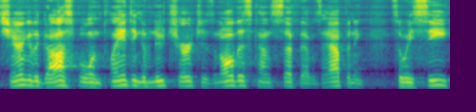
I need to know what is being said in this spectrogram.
sharing of the gospel and planting of new churches and all this kind of stuff that was happening. So we see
